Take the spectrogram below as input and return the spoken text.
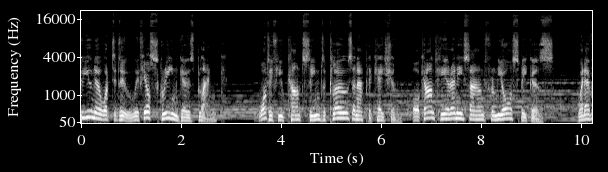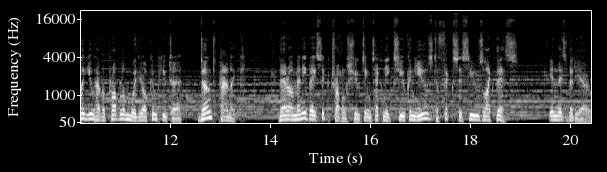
Do you know what to do if your screen goes blank? What if you can't seem to close an application, or can't hear any sound from your speakers? Whenever you have a problem with your computer, don't panic. There are many basic troubleshooting techniques you can use to fix issues like this. In this video,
